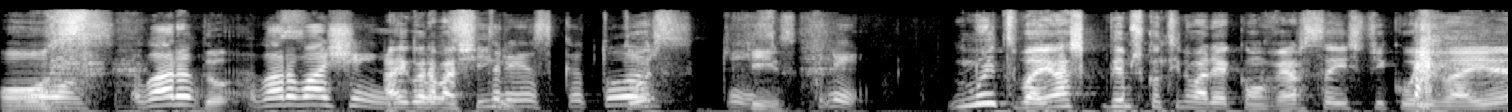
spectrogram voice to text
11. Agora, agora baixinho. Ah, agora baixinho? 13, 14, 15. 15. Muito bem, acho que podemos continuar a conversa, isto ficou a ideia.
